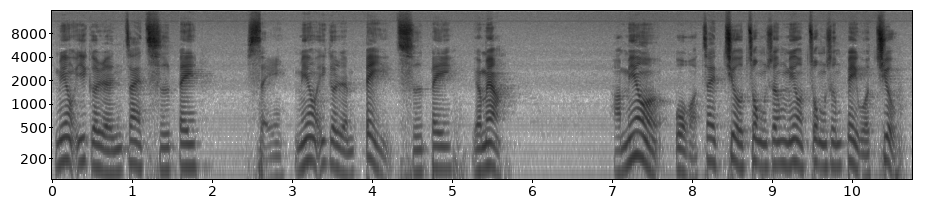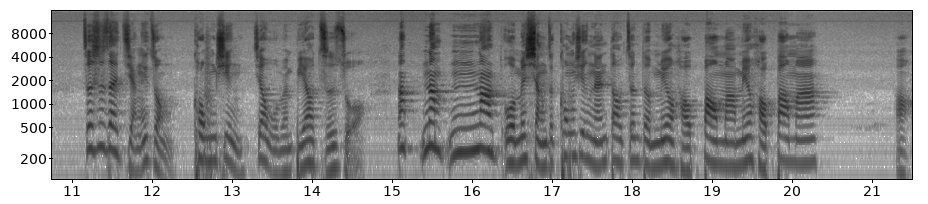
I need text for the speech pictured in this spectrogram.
没有一个人在慈悲谁，没有一个人被慈悲，有没有？啊，没有我在救众生，没有众生被我救，这是在讲一种空性，叫我们不要执着。那那那我们想着空性，难道真的没有好报吗？没有好报吗？啊，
